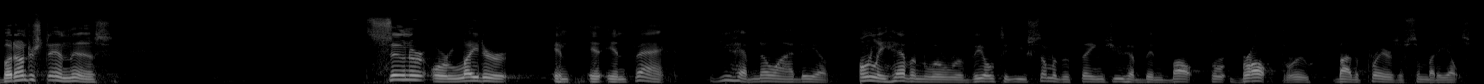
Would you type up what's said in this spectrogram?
But understand this sooner or later, in, in fact, you have no idea. Only heaven will reveal to you some of the things you have been th- brought through by the prayers of somebody else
